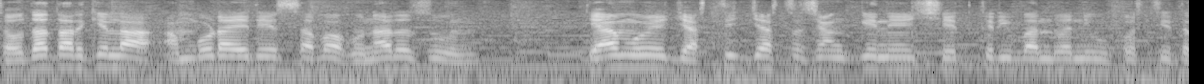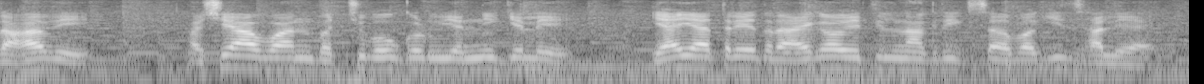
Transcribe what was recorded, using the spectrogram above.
चौदा तारखेला आंबोडा येथे सभा होणार असून त्यामुळे जास्तीत जास्त संख्येने शेतकरी बांधवांनी उपस्थित राहावे असे आवाहन बच्चूभाऊ कडू यांनी केले. या यात्रेत रायगाव येथील नागरिक सहभागी झाले आहे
